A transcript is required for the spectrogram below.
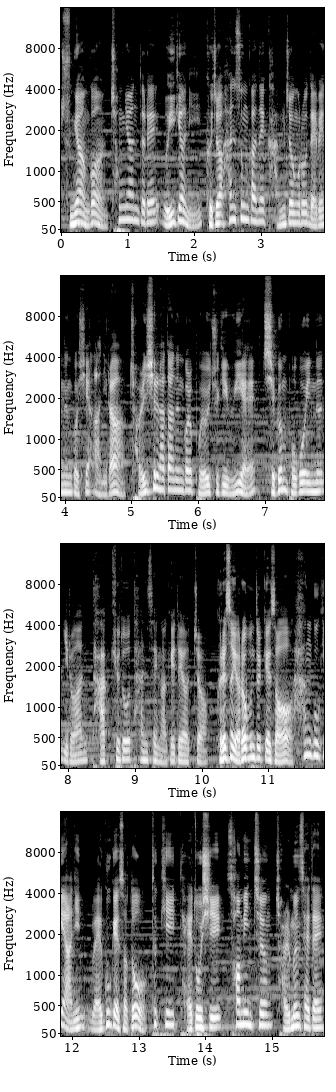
중요한 건 청년들의 의견이 그저 한순간의 감정으로 내뱉는 것이 아니라 절실하다는 걸 보여주기 위해 지금 보고 있는 이러한 다큐도 탄생하게 되었죠. 그래서 여러분들께서 한국이 아닌 외국에서도 특히 대도시, 서민층, 젊은 세대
